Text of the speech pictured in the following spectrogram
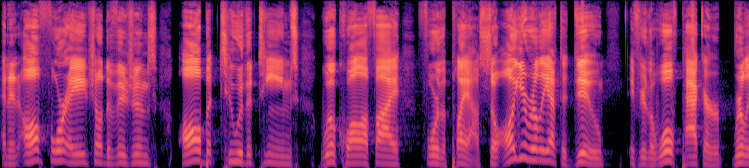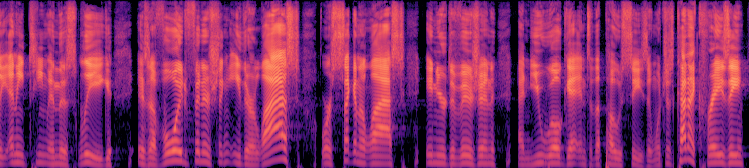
and in all four AHL divisions, all but two of the teams will qualify for the playoffs. So all you really have to do if you're the Wolfpack or really any team in this league, is avoid finishing either last or second to last in your division, and you will get into the postseason, which is kind of crazy.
